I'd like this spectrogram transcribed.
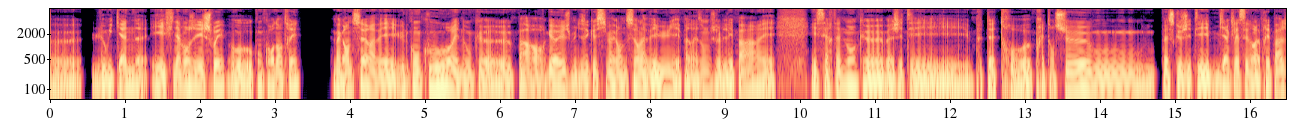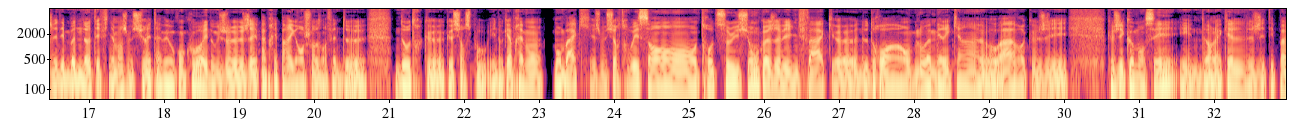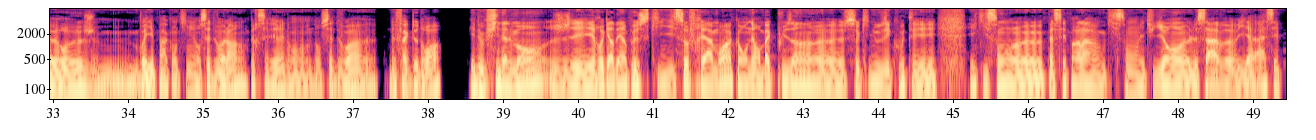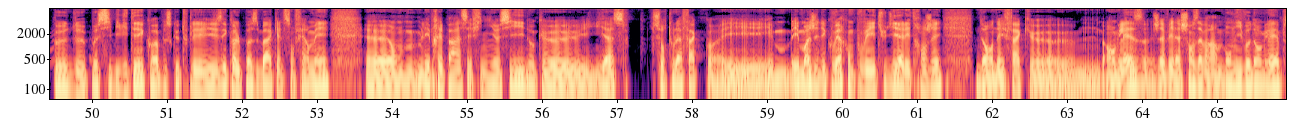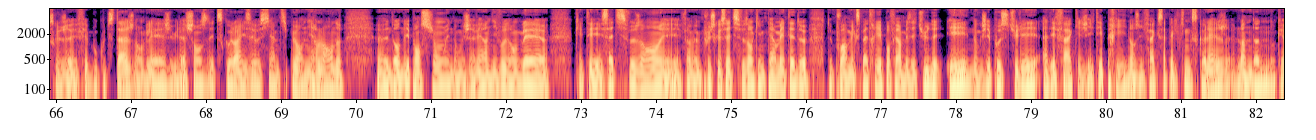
le week-end. Et finalement, j'ai échoué au, au concours d'entrée ma grande sœur avait eu le concours et donc euh, par orgueil je me disais que si ma grande sœur l'avait eu il n'y avait pas de raison que je ne l'ai pas. Et, et certainement que bah, j'étais peut-être trop prétentieux ou parce que j'étais bien classé dans la prépa j'avais des bonnes notes et finalement je me suis rétamé au concours et donc je j'avais pas préparé grand chose en fait de d'autres que, que Sciences Po. Et donc après mon mon bac je me suis retrouvé sans trop de solutions quoi. J'avais une fac euh, de droit anglo-américain euh, au Havre que j'ai que j'ai commencé et dans laquelle j'étais pas heureux me voyais pas continuer dans cette voie-là, persévérer dans, dans cette voie euh, de fac de droit. Et donc finalement, j'ai regardé un peu ce qui s'offrait à moi quand on est en bac plus 1, euh, ceux qui nous écoutent et, et qui sont euh, passés par là ou qui sont étudiants le savent, il y a assez peu de possibilités quoi parce que toutes les écoles post-bac elles sont fermées, on, les prépas c'est fini aussi, donc il y a surtout la fac quoi. Et, et, moi j'ai découvert qu'on pouvait étudier à l'étranger dans des facs euh, anglaises. J'avais la chance d'avoir un bon niveau d'anglais parce que j'avais fait beaucoup de stages d'anglais. J'ai eu la chance d'être scolarisé aussi un petit peu en Irlande euh, dans des pensions. Et donc j'avais un niveau d'anglais euh, qui était satisfaisant et enfin même plus que satisfaisant qui me permettait de, de pouvoir m'expatrier pour faire mes études. Et donc j'ai postulé à des facs et j'ai été pris dans une fac qui s'appelle King's College London. Donc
